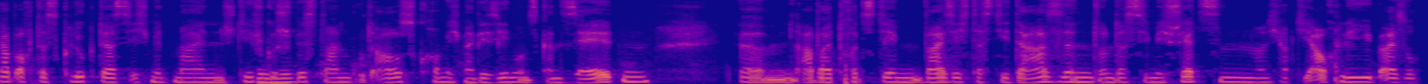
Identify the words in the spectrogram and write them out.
ich habe auch das Glück, dass ich mit meinen Stiefgeschwistern gut auskomme. Ich meine, wir sehen uns ganz selten. Ähm, aber trotzdem weiß ich, dass die da sind und dass sie mich schätzen und ich habe die auch lieb. Also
